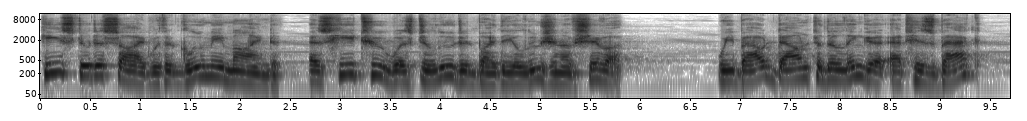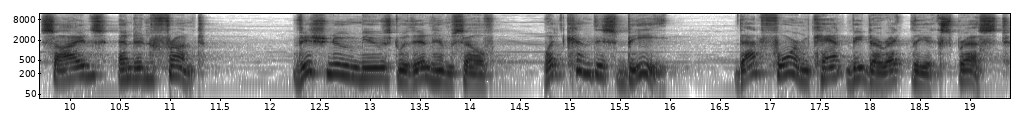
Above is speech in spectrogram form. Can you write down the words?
He stood aside with a gloomy mind, as he too was deluded by the illusion of Shiva. We bowed down to the linga at his back sides, and in front. Vishnu mused within himself, What can this be? That form can't be directly expressed.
